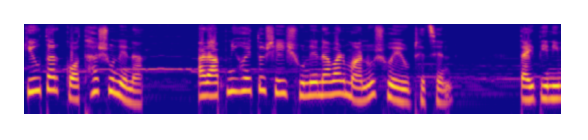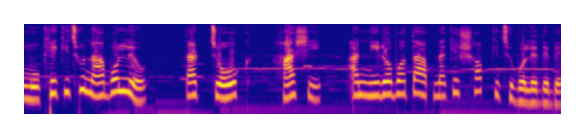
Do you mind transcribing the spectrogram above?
কেউ তার কথা শুনে না, আর আপনি হয়তো সেই শুনে নেওয়ার মানুষ হয়ে উঠেছেন। তাই তিনি মুখে কিছু না বললেও তার চোখ, হাসি আর নীরবতা আপনাকে সব কিছু বলে দেবে।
